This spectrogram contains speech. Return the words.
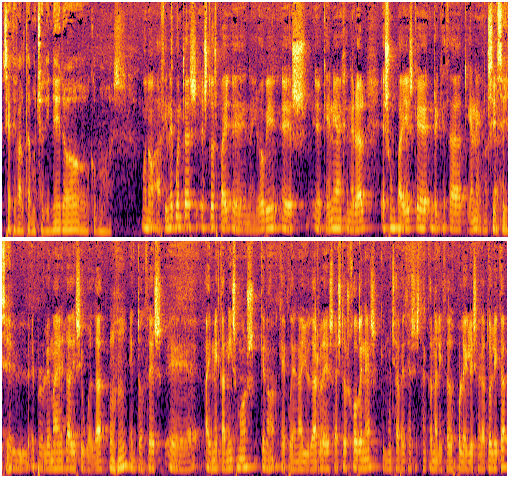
si hace falta mucho dinero o cómo es. Bueno, a fin de cuentas, estos eh, Nairobi, es, eh, Kenia en general, es un país que riqueza tiene. O sea, sí, sí, sí. El, el, problema es la desigualdad. Uh -huh. Entonces, eh, hay mecanismos que, no, que pueden ayudarles a estos jóvenes, que muchas veces están canalizados por la Iglesia Católica,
